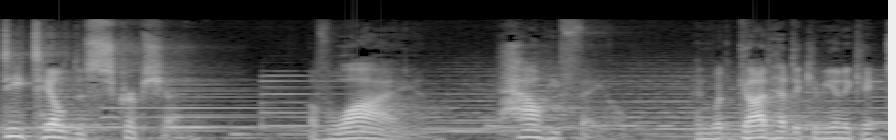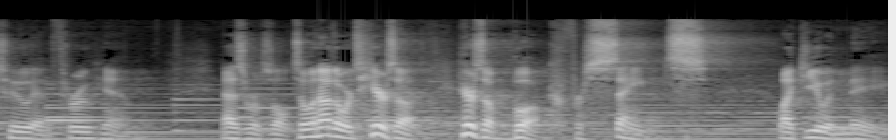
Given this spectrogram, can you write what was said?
detailed description of why and how he failed and what God had to communicate to and through him as a result. So, in other words, here's a, here's a book for saints like you and me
